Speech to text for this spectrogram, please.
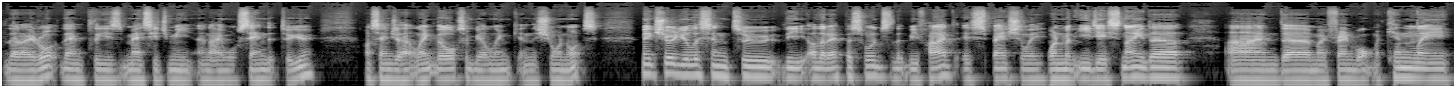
that I wrote, then please message me and I will send it to you. I'll send you that link. There'll also be a link in the show notes. Make sure you listen to the other episodes that we've had, especially one with EJ Snyder and uh, my friend Walt McKinley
